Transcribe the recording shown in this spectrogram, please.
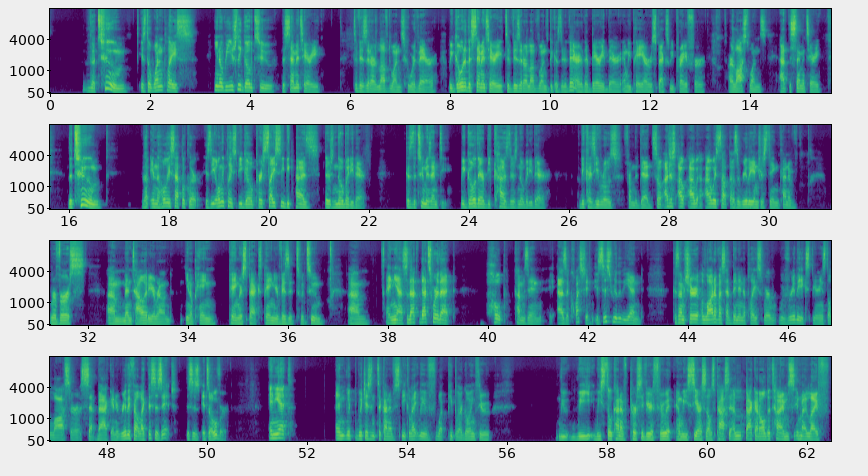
the tomb is the one place. You know, we usually go to the cemetery to visit our loved ones who were there. We go to the cemetery to visit our loved ones because they're there, they're buried there, and we pay our respects. We pray for our lost ones at the cemetery. The tomb in the Holy Sepulchre is the only place we go precisely because there's nobody there, because the tomb is empty. We go there because there's nobody there, because he rose from the dead. So I just I, I, I always thought that was a really interesting kind of reverse um, mentality around you know paying paying respects, paying your visit to a tomb, um, and yeah, so that that's where that hope comes in as a question: Is this really the end? because I'm sure a lot of us have been in a place where we've really experienced a loss or a setback, and it really felt like this is it. This is it's over, and yet, and which, which isn't to kind of speak lightly of what people are going through. We we we still kind of persevere through it, and we see ourselves past it. I look back at all the times in my life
